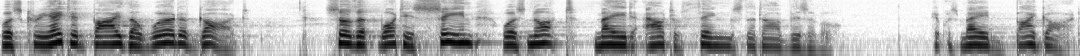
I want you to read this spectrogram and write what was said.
was created by the Word of God, so that what is seen was not made out of things that are visible. It was made by God,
